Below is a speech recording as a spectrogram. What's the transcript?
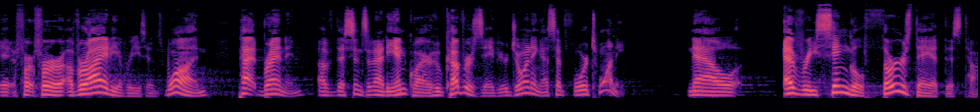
eh, for, for a variety of reasons. One, Pat Brennan of the Cincinnati Enquirer, who covers Xavier, joining us at 420. Now, every single Thursday at this time,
